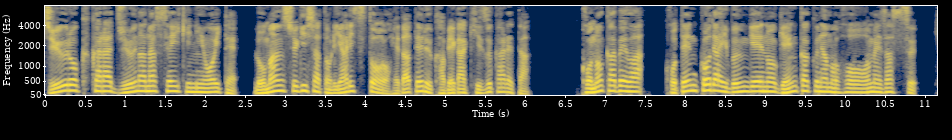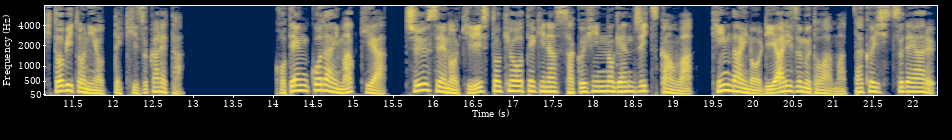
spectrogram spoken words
16から17世紀において、ロマン主義者とリアリストを隔てる壁が築かれた。この壁は、古典古代文芸の厳格な模倣を目指す人々によって築かれた。古典古代末期や中世のキリスト教的な作品の現実感は、近代のリアリズムとは全く異質である。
